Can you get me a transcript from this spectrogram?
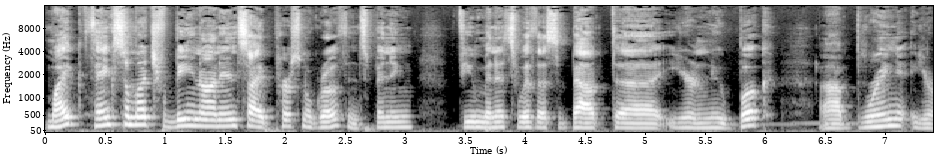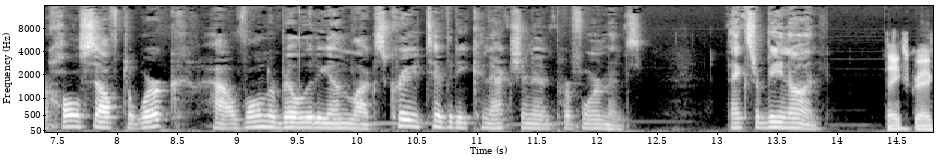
Mike, thanks so much for being on Inside Personal Growth and spending a few minutes with us about uh, your new book, uh, Bring Your Whole Self to Work How Vulnerability Unlocks Creativity, Connection, and Performance. Thanks for being on. Thanks, Greg.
